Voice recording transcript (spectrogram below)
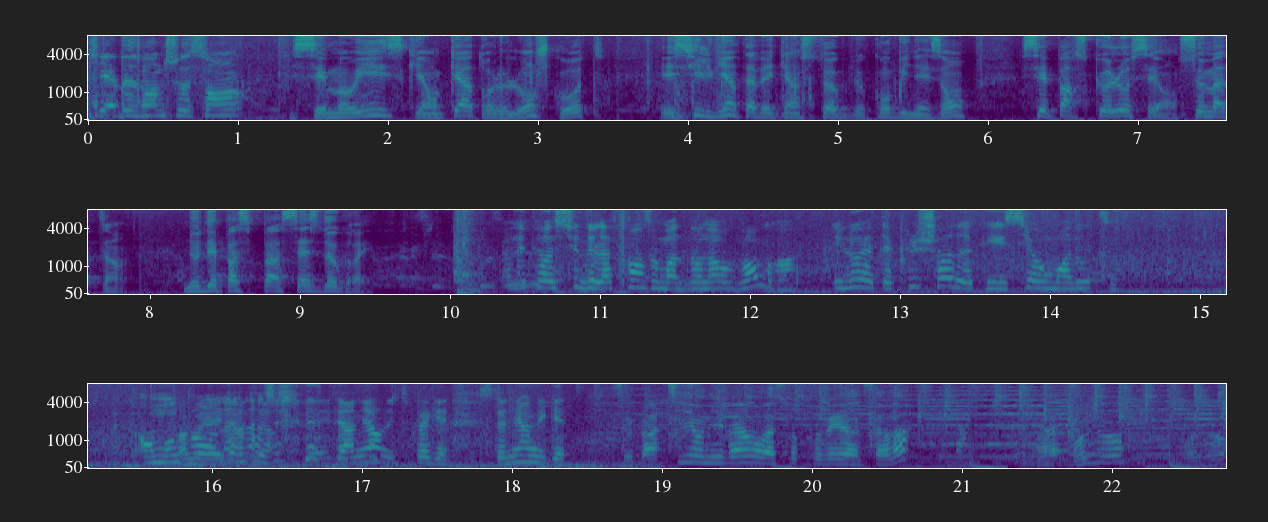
qui a besoin de chaussons? C'est Moïse qui encadre le longe-côte, et s'il vient avec un stock de combinaisons, c'est parce que l'océan, ce matin, ne dépasse pas 16 degrés. On était au sud de la France au mois de novembre et l'eau était plus chaude qu'ici au mois d'août. En montant, dernière, l'année dernière, on n'était pas gâtés. Cette année, on est gâtés. C'est parti, on y va, on va se retrouver, euh, ça va? Ouais, bonjour. Bonjour.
